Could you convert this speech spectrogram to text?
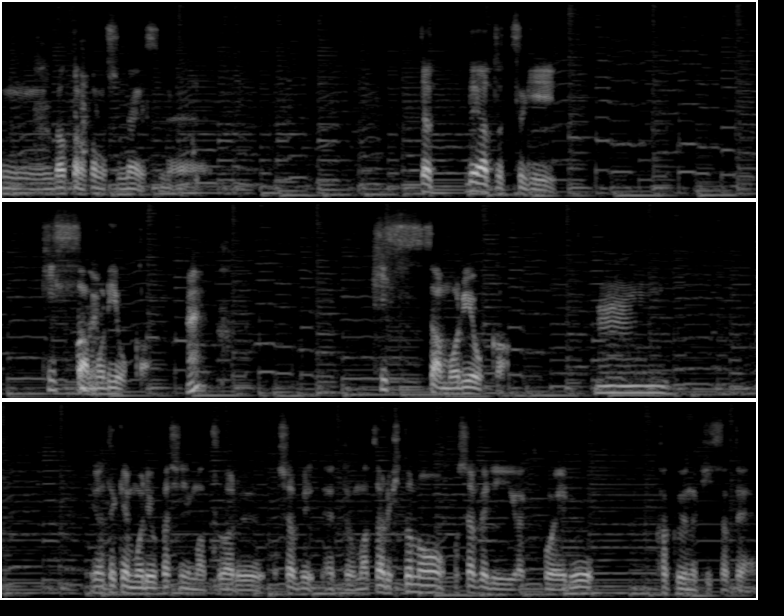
うーん、だったのかもしれないですね。じゃ、で、あと次。喫茶盛岡。え？喫茶盛岡。うーん。岩手県盛岡市にまつわるおしゃべり、えっと、まつわる人のおしゃべりが聞こえる架空の喫茶店。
